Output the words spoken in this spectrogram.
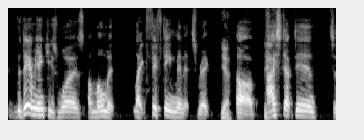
the damn Yankees was a moment like 15 minutes, Rick. Yeah. Uh, I stepped in to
